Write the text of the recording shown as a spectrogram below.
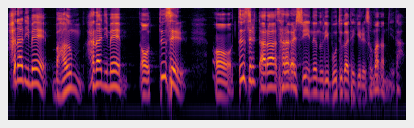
하나님의 마음, 하나님의 어, 뜻을 어, 뜻을 따라 살아갈 수 있는 우리 모두가 되기를 소망합니다.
